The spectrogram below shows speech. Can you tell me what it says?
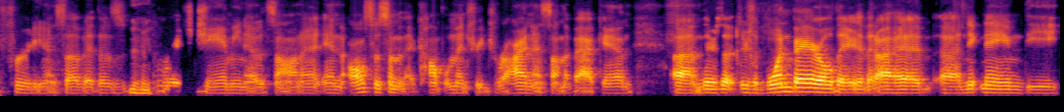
fruitiness of it, those Mhm. rich jammy notes on it, and also some of that complementary dryness on the back end. Um, there's a there's a one barrel there that I have uh, nicknamed the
